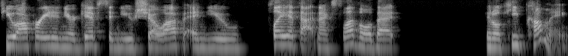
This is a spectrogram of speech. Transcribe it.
if you operate in your gifts and you show up and you play at that next level, that it'll keep coming.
